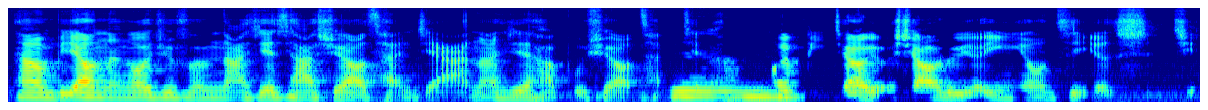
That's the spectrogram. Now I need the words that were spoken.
他们比较能够去分哪些是他需要参加，哪些他不需要参加，嗯、会比较有效率的应用自己的时间。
